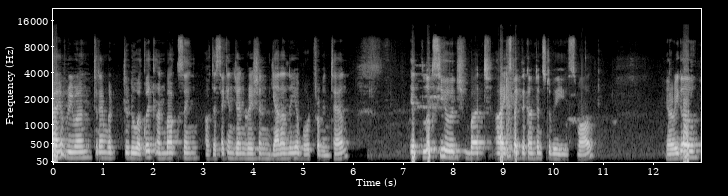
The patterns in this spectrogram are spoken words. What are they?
Hi everyone, today I'm going to do a quick unboxing of the second generation Galileo board from Intel. It looks huge, but I expect the contents to be small. Here we go.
